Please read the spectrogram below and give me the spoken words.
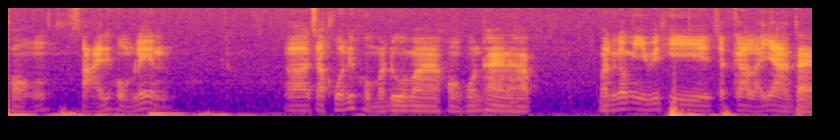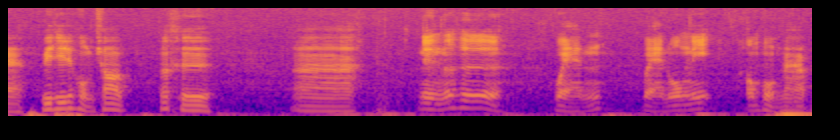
ของสายที่ผมเล่นจากคนที่ผมมาดูมาของคนไทยนะครับ มันก็มีวิธีจัดการหลายอย่างแต่วิธีที่ผมชอบก็คืออหนึ่งก็คือแหวนแหวนวงนี้ของผมนะครับ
